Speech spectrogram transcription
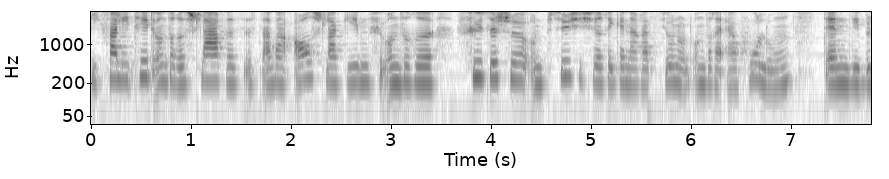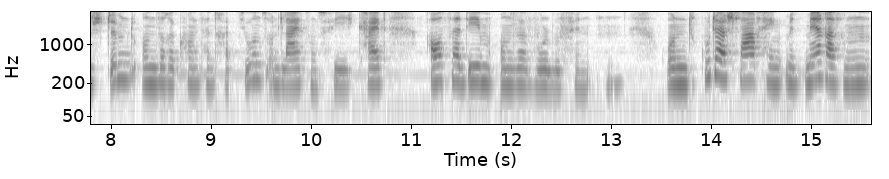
Die Qualität unseres Schlafes ist aber ausschlaggebend für unsere physische und psychische Regeneration und unsere Erholung, denn sie bestimmt unsere Konzentrations- und Leistungsfähigkeit, außerdem unser Wohlbefinden. Und guter Schlaf hängt mit mehreren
